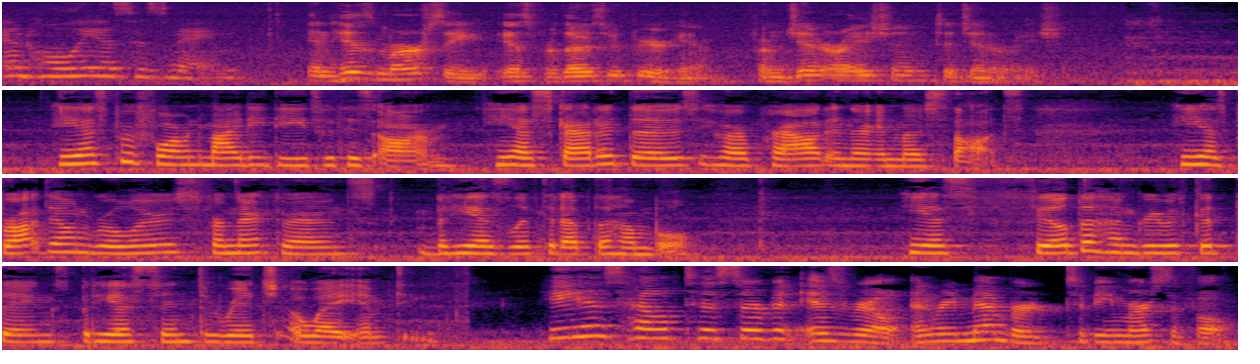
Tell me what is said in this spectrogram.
and holy is his name. And his mercy is for those who fear him, from generation to generation. He has performed mighty deeds with his arm. He has scattered those who are proud in their inmost thoughts. He has brought down rulers from their thrones, but he has lifted up the humble. He has filled the hungry with good things, but he has sent the rich away empty. He has helped his servant Israel and remembered to be merciful.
